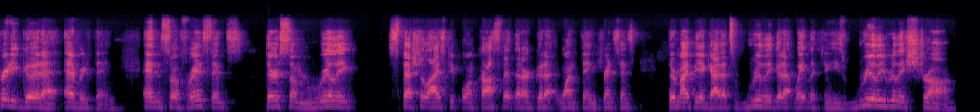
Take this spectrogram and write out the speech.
pretty good at everything. And so, for instance, there's some really specialized people in CrossFit that are good at one thing. For instance, there might be a guy that's really good at weightlifting. He's really, really strong.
